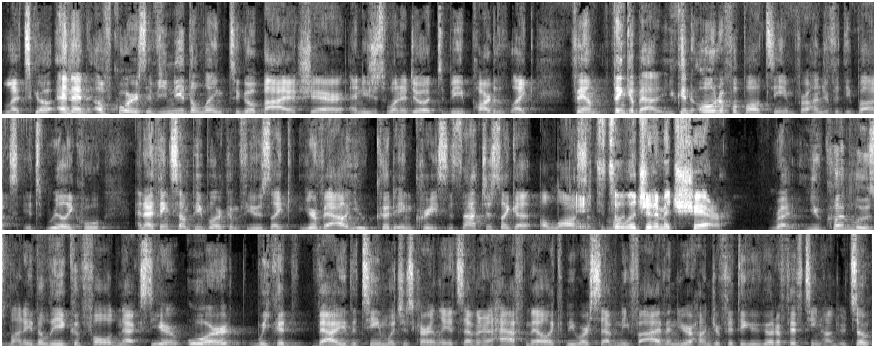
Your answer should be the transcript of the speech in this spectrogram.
let's go. And then of course, if you need the link to go buy a share and you just want to do it to be part of like fam, think about it. You can own a football team for 150 bucks. It's really cool. And I think some people are confused. Like your value could increase. It's not just like a, a loss It's, of it's a legitimate share. Right. You could lose money. The league could fold next year, or we could value the team, which is currently at seven and a half mil. It could be worth seventy five, and your 150 could go to 1500. So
